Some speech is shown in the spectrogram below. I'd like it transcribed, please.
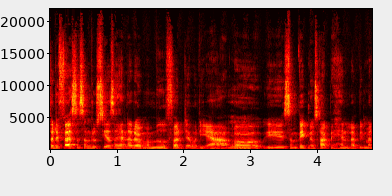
for det første, som du siger, så handler det om at møde folk der, hvor de er, mm. og øh, som vægtneutral behandler vil man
